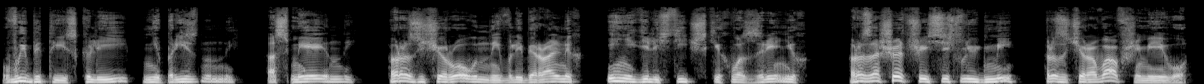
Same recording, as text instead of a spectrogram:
выбитый из колеи, непризнанный, осмеянный, разочарованный в либеральных и нигилистических воззрениях, разошедшийся с людьми, разочаровавшими его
